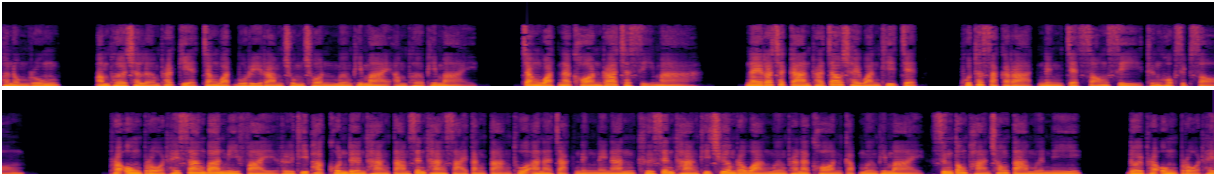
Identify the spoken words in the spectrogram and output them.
พนมรุ้ง อำเภอเฉลิมพระเกียรติจังหวัดบุรีรัมย์ชุมชนเมืองพิมายอำเภอพิมาย จังหวัดนครราชสีมา ในรัชกาลพระเจ้าชัยวันที่ 7 พุทธศักราช 1724ถึง62 พระองค์โปรดให้สร้างบ้านมีไฟหรือที่พักคนเดินทางตามเส้นทางสายต่างๆ ทั่วอาณาจักรหนึ่งในนั้น คือเส้นทางที่เชื่อมระหว่างเมืองพระนครกับเมืองพิมาย ซึ่งต้องผ่านช่องตาเมือนนี้ โดยพระองค์โปรดให้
